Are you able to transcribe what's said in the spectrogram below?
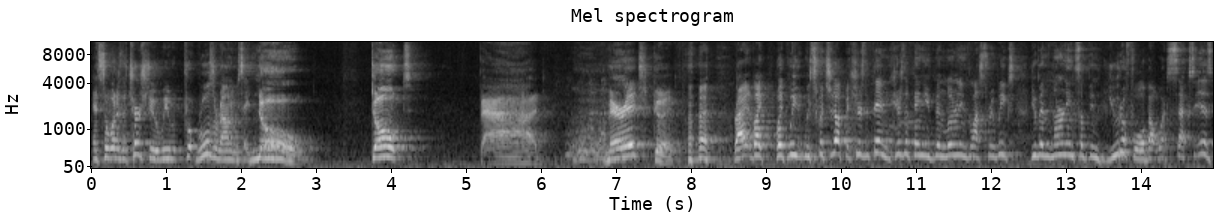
And so, what does the church do? We put rules around and we say, no, don't, bad. Marriage, good. right? Like, like we, we switch it up. But here's the thing. Here's the thing you've been learning the last three weeks. You've been learning something beautiful about what sex is,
